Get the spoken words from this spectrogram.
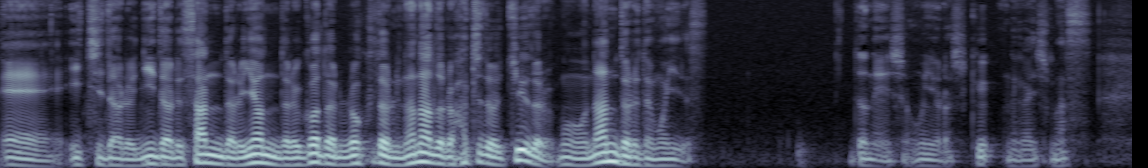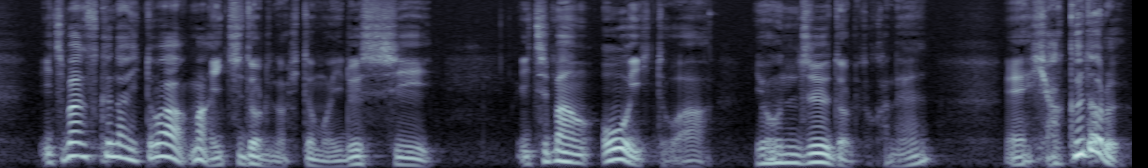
えー、1ドル、2ドル、3ドル、4ドル、5ドル、6ドル、7ドル、8ドル、9ドル、もう何ドルでもいいです。ドネーションをよろしくお願いします。一番少ない人は、まあ1ドルの人もいるし、一番多い人は40ドルとかね、えー、100ドル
